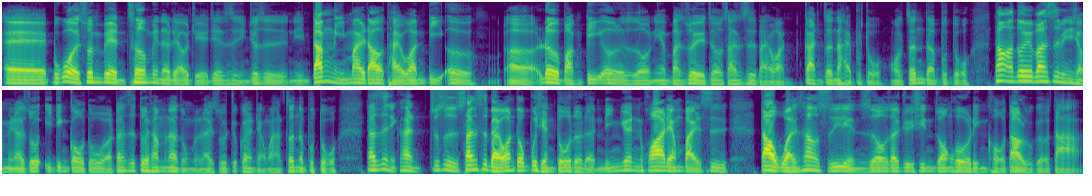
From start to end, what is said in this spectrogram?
诶、不过也顺便侧面的了解一件事情，就是你当你卖到台湾第二，呃，热榜第二的时候，你的版税也只有三四百万，干真的还不多哦，真的不多。当然，对一般市民小民来说一定够多了，但是对他们那种人来说，就跟他讲嘛，真的不多。但是你看，就是三四百万都不嫌多的人，宁愿花两百四到晚上十一点之后再去新庄或林口大鲁阁打。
